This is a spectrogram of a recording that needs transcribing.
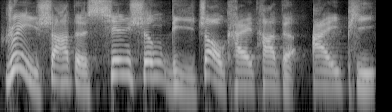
瑞莎的先生李兆开，他的 IP。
